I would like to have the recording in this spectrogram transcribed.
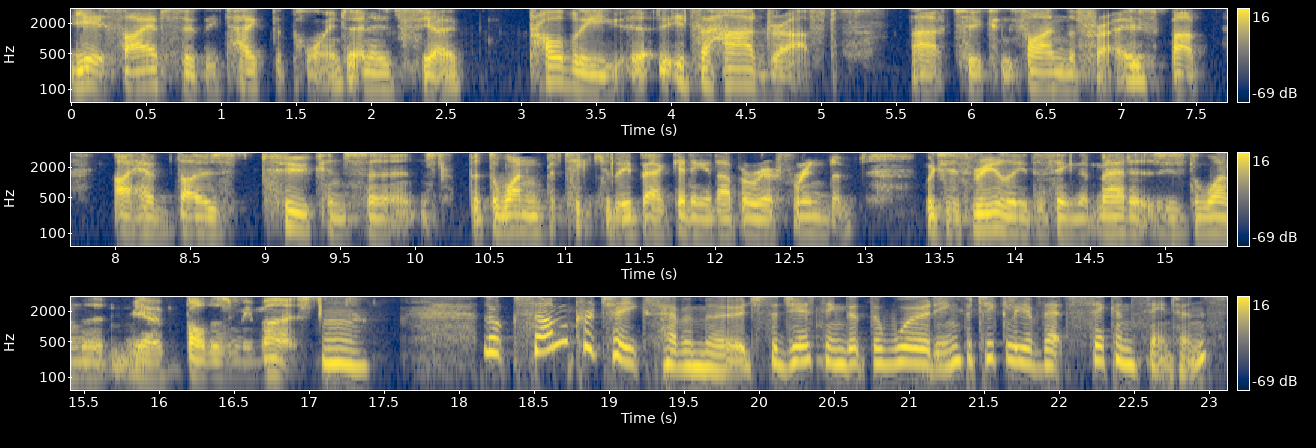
yes, I absolutely take the point, and it's you know probably uh, it's a hard draft uh, to confine the phrase, but I have those two concerns. But the one particularly about getting it up a referendum, which is really the thing that matters, is the one that you know bothers me most. Mm. Look, some critiques have emerged suggesting that the wording, particularly of that second sentence,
